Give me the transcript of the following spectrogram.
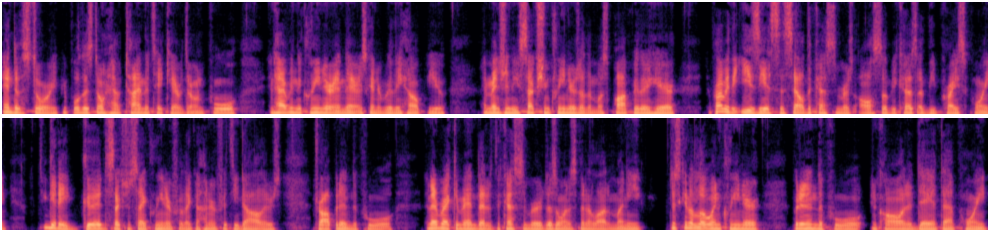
End of story. People just don't have time to take care of their own pool, and having the cleaner in there is going to really help you. I mentioned these suction cleaners are the most popular here. They're probably the easiest to sell to customers also because of the price point. You get a good suction side cleaner for like $150, drop it in the pool. And I recommend that if the customer doesn't want to spend a lot of money, just get a low end cleaner, put it in the pool, and call it a day at that point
